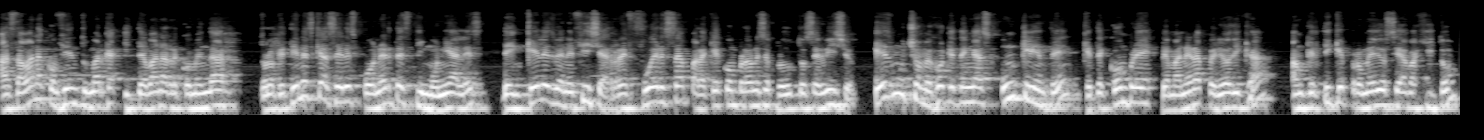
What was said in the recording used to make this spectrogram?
hasta van a confiar en tu marca y te van a recomendar. Lo que tienes que hacer es poner testimoniales de en qué les beneficia, refuerza para qué compraron ese producto o servicio. Es mucho mejor que tengas un cliente que te compre de manera periódica, aunque el ticket promedio sea bajito,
